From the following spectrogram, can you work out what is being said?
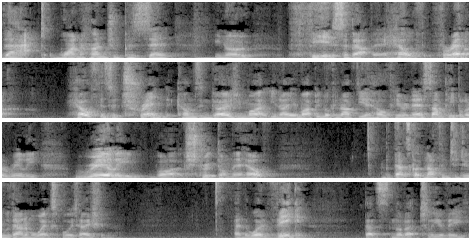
that 100%, you know, fierce about their health forever. Health is a trend. It comes and goes. You might, you know, you might be looking after your health here and there. Some people are really really like, strict on their health. But that's got nothing to do with animal exploitation. And the word vegan, that's not actually a V,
